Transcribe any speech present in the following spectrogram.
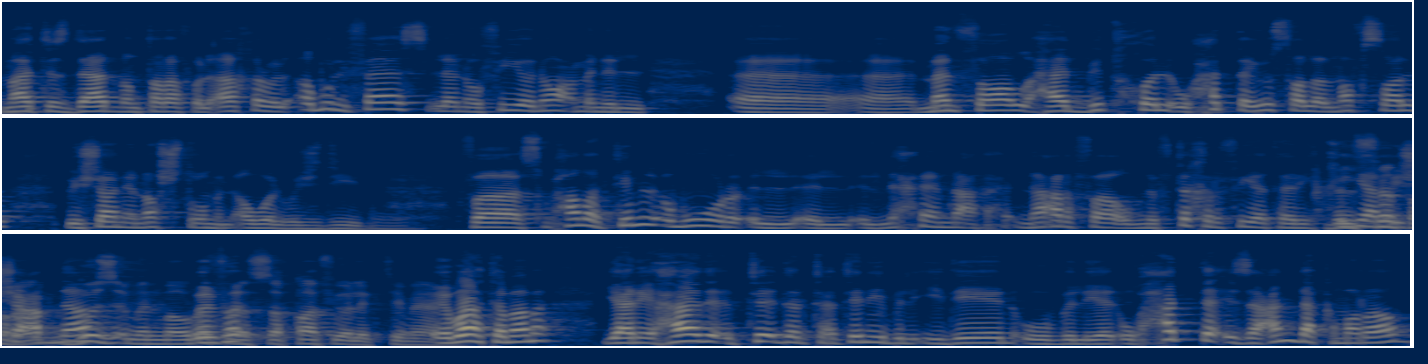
ما تزداد من طرف والاخر والأبو الفاس لأنه فيه نوع من ال آه، آه، منثول هذا بيدخل وحتى يوصل للمفصل مشان ينشطه من أول وجديد. فسبحان الله كثير من الأمور ال- ال- اللي نحن نعرفها وبنفتخر فيها تاريخيا بشعبنا جزء من موروثنا بالفطرة. الثقافي والاجتماعي. إيوه تماما. يعني هذا بتقدر تعتني بالإيدين وباليد وحتى إذا عندك مرض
